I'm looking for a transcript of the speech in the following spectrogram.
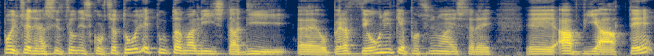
Poi c'è nella sezione scorciatoie tutta una lista di eh, operazioni che possono essere eh, avviate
